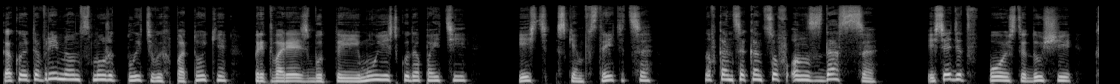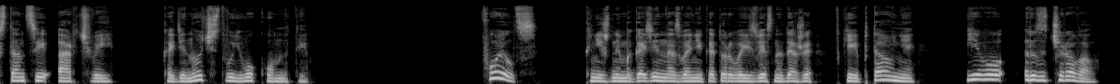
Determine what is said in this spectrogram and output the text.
Какое-то время он сможет плыть в их потоке, притворяясь, будто и ему есть куда пойти, есть с кем встретиться, но в конце концов он сдастся и сядет в поезд, идущий к станции Арчвей, к одиночеству его комнаты. Фойлс книжный магазин, название которого известно даже в Кейптауне, его разочаровал.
